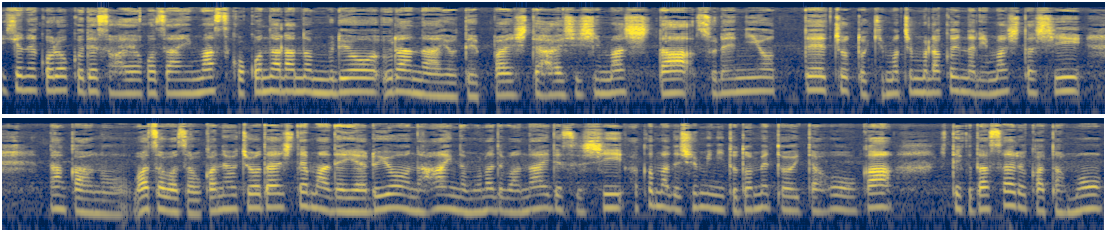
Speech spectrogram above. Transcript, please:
池猫ロックです。おはようございます。ここならの無料占いを撤廃して廃止しました。それによってちょっと気持ちも楽になりましたし、なんかあの、わざわざお金を頂戴してまでやるような範囲のものではないですし、あくまで趣味に留めておいた方が、来てくださる方も、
